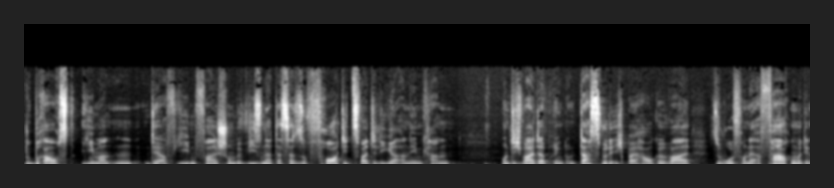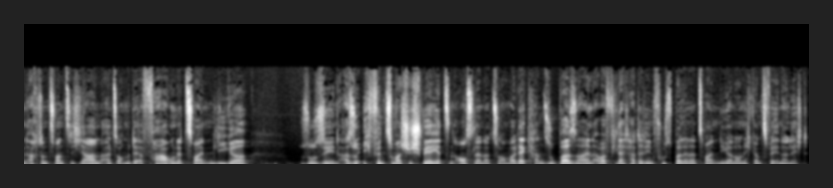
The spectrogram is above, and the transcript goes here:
du brauchst jemanden, der auf jeden Fall schon bewiesen hat, dass er sofort die zweite Liga annehmen kann und dich weiterbringt. Und das würde ich bei Hauke Wahl sowohl von der Erfahrung mit den 28 Jahren als auch mit der Erfahrung der zweiten Liga so sehen. Also ich finde zum Beispiel schwer, jetzt einen Ausländer zu haben, weil der kann super sein, aber vielleicht hat er den Fußball in der zweiten Liga noch nicht ganz verinnerlicht.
